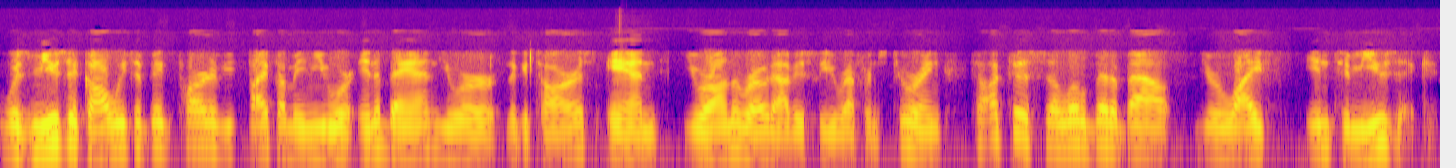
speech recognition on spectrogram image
was music always a big part of your life? I mean, you were in a band, you were the guitarist, and you were on the road. Obviously, you referenced touring. Talk to us a little bit about your life into music.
